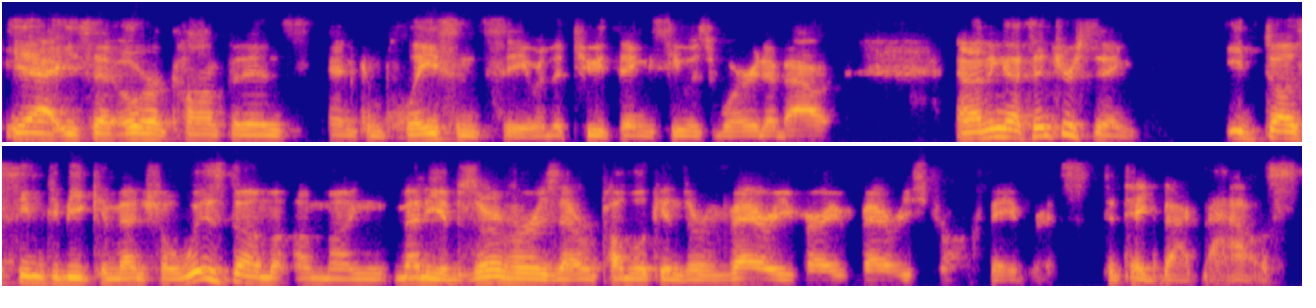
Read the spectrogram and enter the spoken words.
Yeah, he said overconfidence and complacency were the two things he was worried about. And I think that's interesting. It does seem to be conventional wisdom among many observers that Republicans are very, very, very strong favorites to take back the House.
